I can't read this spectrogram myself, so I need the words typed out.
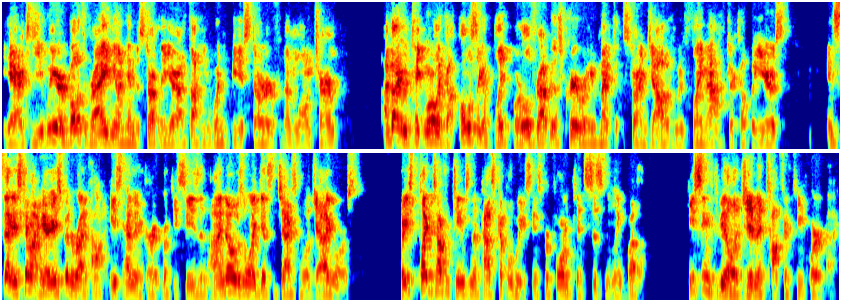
Yeah, because we were both ragging on him to start the year. I thought he wouldn't be a starter for them long term. I thought he would take more like a almost like a Blake Bortles route in his career, where he might get the starting job, but he would flame out after a couple of years. Instead, he's come out here. He's been red hot. He's having a great rookie season. I know it was only against the Jacksonville Jaguars, but he's played tougher teams in the past couple of weeks, and he's performed consistently well. He seems to be a legitimate top 15 quarterback.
